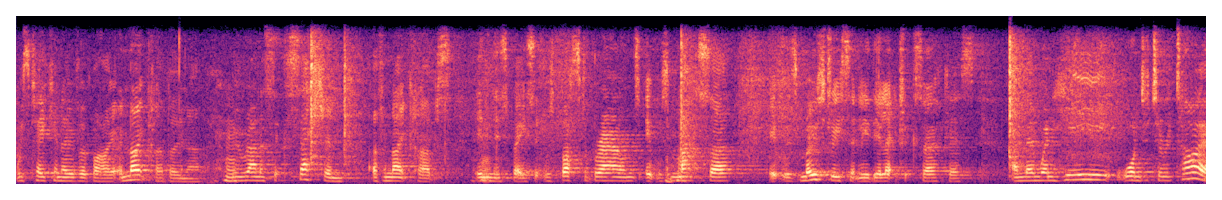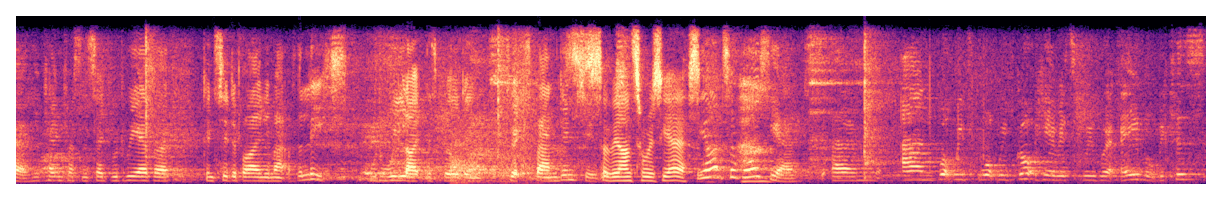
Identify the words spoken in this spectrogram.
was taken over by a nightclub owner mm-hmm. who ran a succession of nightclubs in mm-hmm. this space. It was Buster Brown's, it was mm-hmm. Massa, it was most recently the Electric Circus. And then when he wanted to retire, he came to us and said, would we ever consider buying him out of the lease? Would we like this building to expand into? So the answer was yes. The answer was yes. Um, and what we've, what we've got here is we were able, because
